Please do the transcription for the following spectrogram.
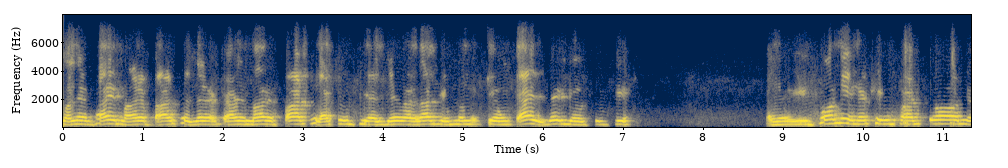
મને ભાઈ, મારે પાંચ હજાર અટાણે મારે પાંચ લાખ રૂપિયા જેવા લાગે. મને કે હું કાંઈ દઈ દઉં છું કે. અને એ ફોને નથી ઉપાડતો અને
